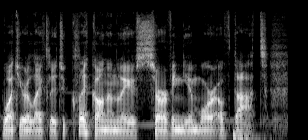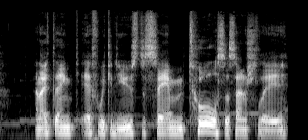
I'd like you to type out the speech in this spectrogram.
what you're likely to click on, and they're serving you more of that. And I think if we could use the same tools essentially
